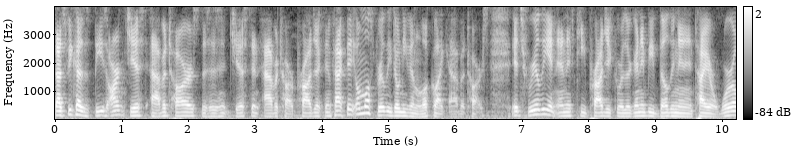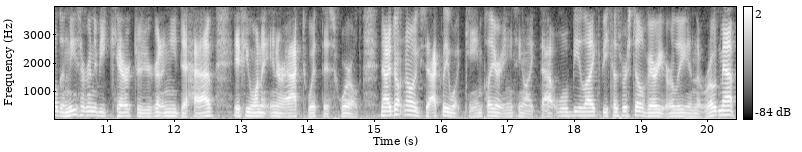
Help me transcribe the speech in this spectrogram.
That's because these aren't just avatars. This isn't just an avatar project. In fact they almost really don't even look like avatars. It's really an nft project where they're going to be building an entire world and these are going to be characters you're going to need to have if you want to interact interact with this world. Now, I don't know exactly what gameplay or anything like that will be like because we're still very early in the roadmap.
